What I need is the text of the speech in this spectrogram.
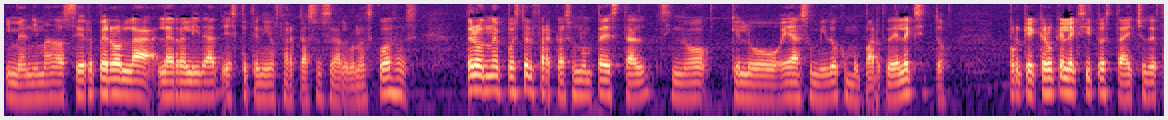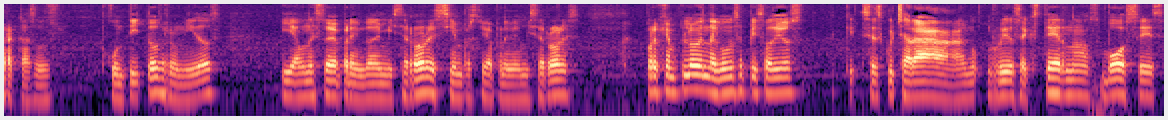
y me he animado a hacer, pero la, la realidad es que he tenido fracasos en algunas cosas. Pero no he puesto el fracaso en un pedestal, sino que lo he asumido como parte del éxito. Porque creo que el éxito está hecho de fracasos juntitos, reunidos, y aún estoy aprendiendo de mis errores, siempre estoy aprendiendo de mis errores. Por ejemplo, en algunos episodios se escuchará ruidos externos, voces.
